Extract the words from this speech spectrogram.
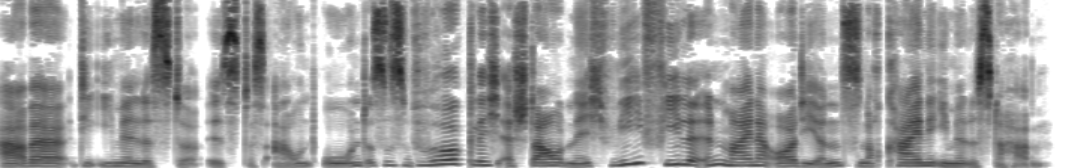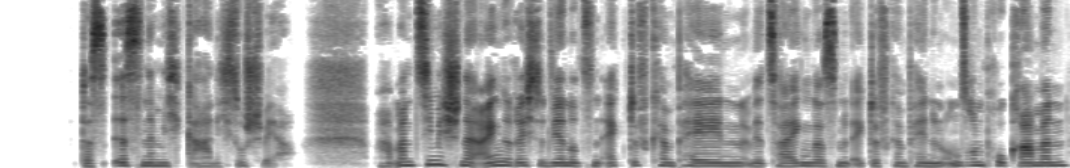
Aber die E-Mail-Liste ist das A und O. Und es ist wirklich erstaunlich, wie viele in meiner Audience noch keine E-Mail-Liste haben. Das ist nämlich gar nicht so schwer. Hat man ziemlich schnell eingerichtet. Wir nutzen Active Campaign. Wir zeigen das mit Active Campaign in unseren Programmen.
